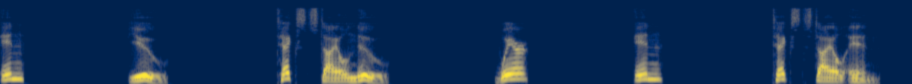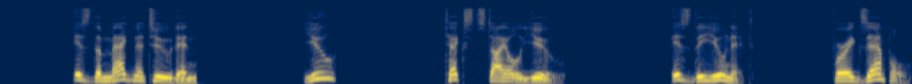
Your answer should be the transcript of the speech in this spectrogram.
In U text style nu where n text style n is the magnitude and u text style u is the unit for example,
